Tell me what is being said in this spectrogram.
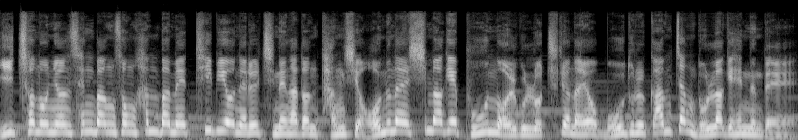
2005년 생방송 한밤에 TV 연애를 진행하던 당시 어느 날 심하게 부은 얼굴로 출연하여 모두를 깜짝 놀라게 했는데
